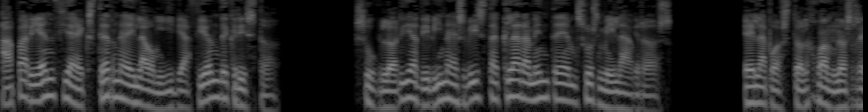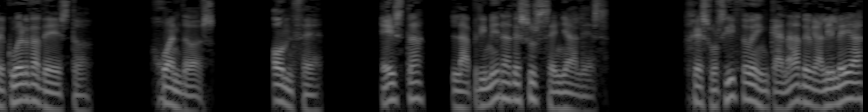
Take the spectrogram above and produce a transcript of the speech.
apariencia externa y la humillación de Cristo. Su gloria divina es vista claramente en sus milagros. El apóstol Juan nos recuerda de esto. Juan 2. 11. Esta, la primera de sus señales. Jesús hizo en Caná de Galilea,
